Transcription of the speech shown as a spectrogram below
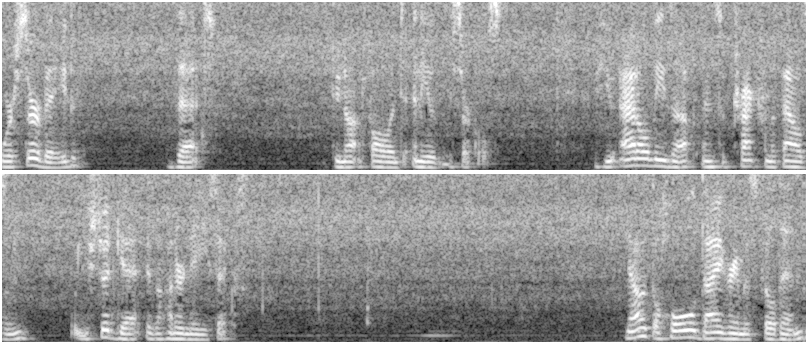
were surveyed that do not fall into any of these circles. If you add all these up and subtract from 1,000, what you should get is 186. Now that the whole diagram is filled in,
